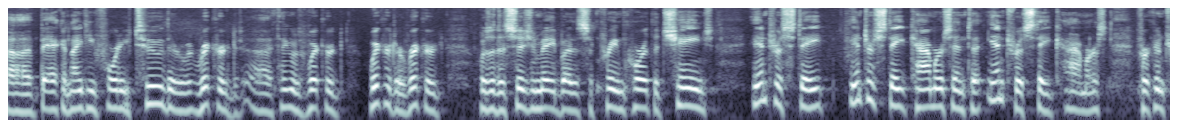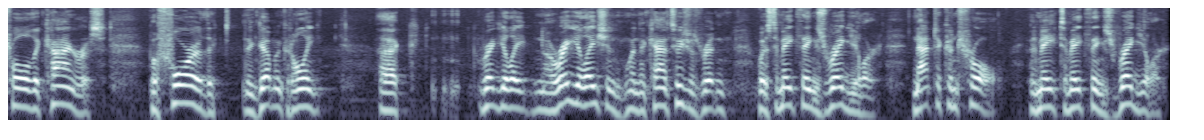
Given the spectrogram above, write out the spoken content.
uh, back in 1942, there Rickard, uh, I think it was Wickard, Wickard or Rickard, was a decision made by the Supreme Court that changed interstate, interstate commerce into intrastate commerce for control of the Congress. Before, the, the government could only uh, regulate, no, regulation when the Constitution was written was to make things regular, not to control. Made to make things regular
